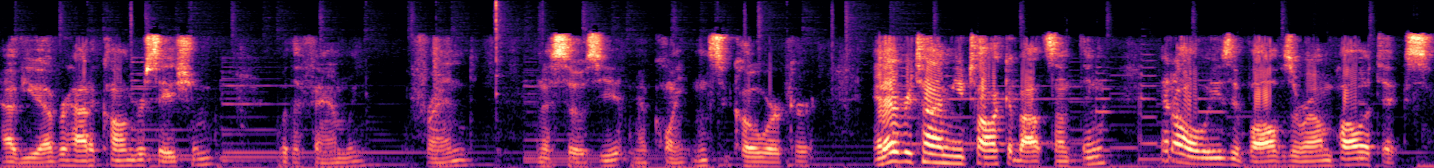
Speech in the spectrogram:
Have you ever had a conversation with a family, a friend, an associate, an acquaintance, a coworker, and every time you talk about something, it always evolves around politics.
